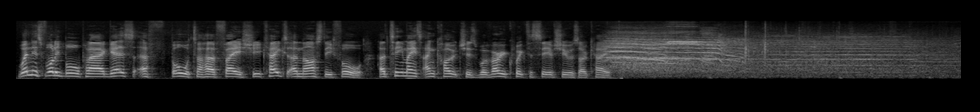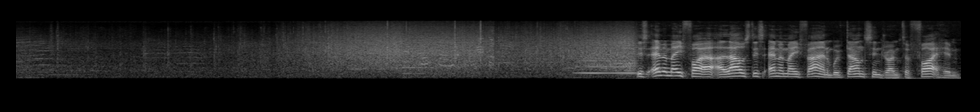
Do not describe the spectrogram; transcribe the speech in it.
When this volleyball player gets a ball to her face, she takes a nasty fall. Her teammates and coaches were very quick to see if she was okay. This MMA fighter allows this MMA fan with Down syndrome to fight him.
